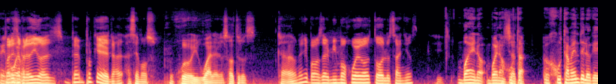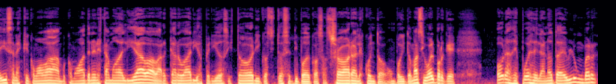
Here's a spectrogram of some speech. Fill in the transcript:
Pero Por eso, bueno. pero digo, ¿por qué hacemos un juego igual a los otros? Cada un año podemos hacer el mismo juego todos los años. Y- Bueno, bueno, justa- justamente lo que dicen es que como va, como va a tener esta modalidad, va a abarcar varios periodos históricos y todo ese tipo de cosas. Yo ahora les cuento un poquito más, igual porque horas después de la nota de Bloomberg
